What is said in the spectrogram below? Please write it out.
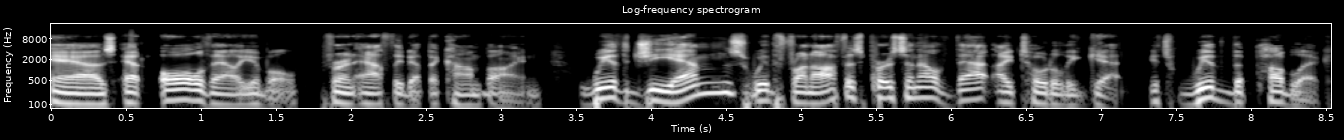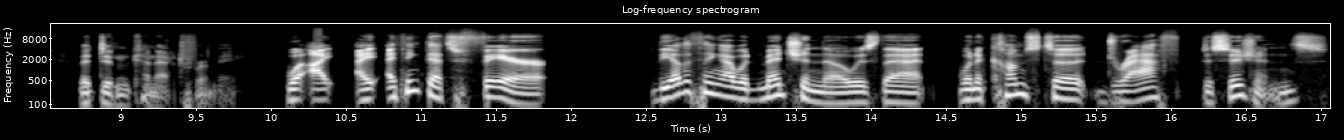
as at all valuable for an athlete at the combine. With GMs, with front office personnel, that I totally get. It's with the public that didn't connect for me. Well, I, I, I think that's fair. The other thing I would mention, though, is that when it comes to draft decisions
